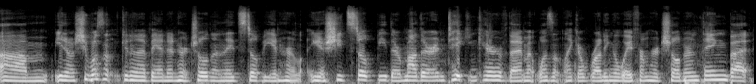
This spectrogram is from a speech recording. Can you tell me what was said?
Um, you know, she wasn't going to abandon her children; they'd still be in her. You know, she'd still be their mother and taking care of them. It wasn't like a running away from her children thing. But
